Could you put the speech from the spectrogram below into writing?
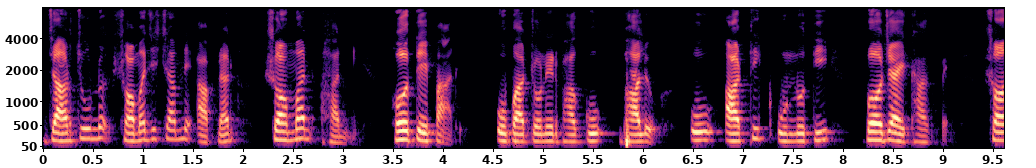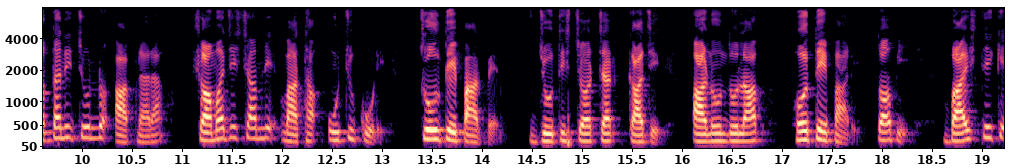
যার জন্য সমাজের সামনে আপনার সম্মান হানি হতে পারে উপার্জনের ভাগ্য ভালো ও আর্থিক উন্নতি বজায় থাকবে। সন্তানের জন্য আপনারা সমাজের সামনে মাথা উঁচু করে চলতে পারবেন। জ্যোতিষ চর্চার কাজে আনন্দ লাভ হতে পারে। তবে বাইশ থেকে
